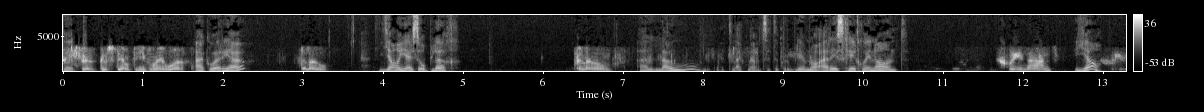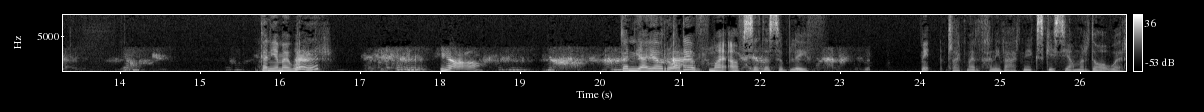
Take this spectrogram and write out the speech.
Ek stel nie vir my hoor. Ek hoor jou. Hallo. Ja, jy's op lig. Hallo. Hallo. Dit lyk my ons het 'n probleem nou. RSG goeienaand. Goeienaand. Ja. Kan jy my hoor? Ja. Kan jy jou radio um, vir my afsit asseblief? Nee, dit lyk my dit gaan nie werk nie. Ekskuus, jammer daaroor.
